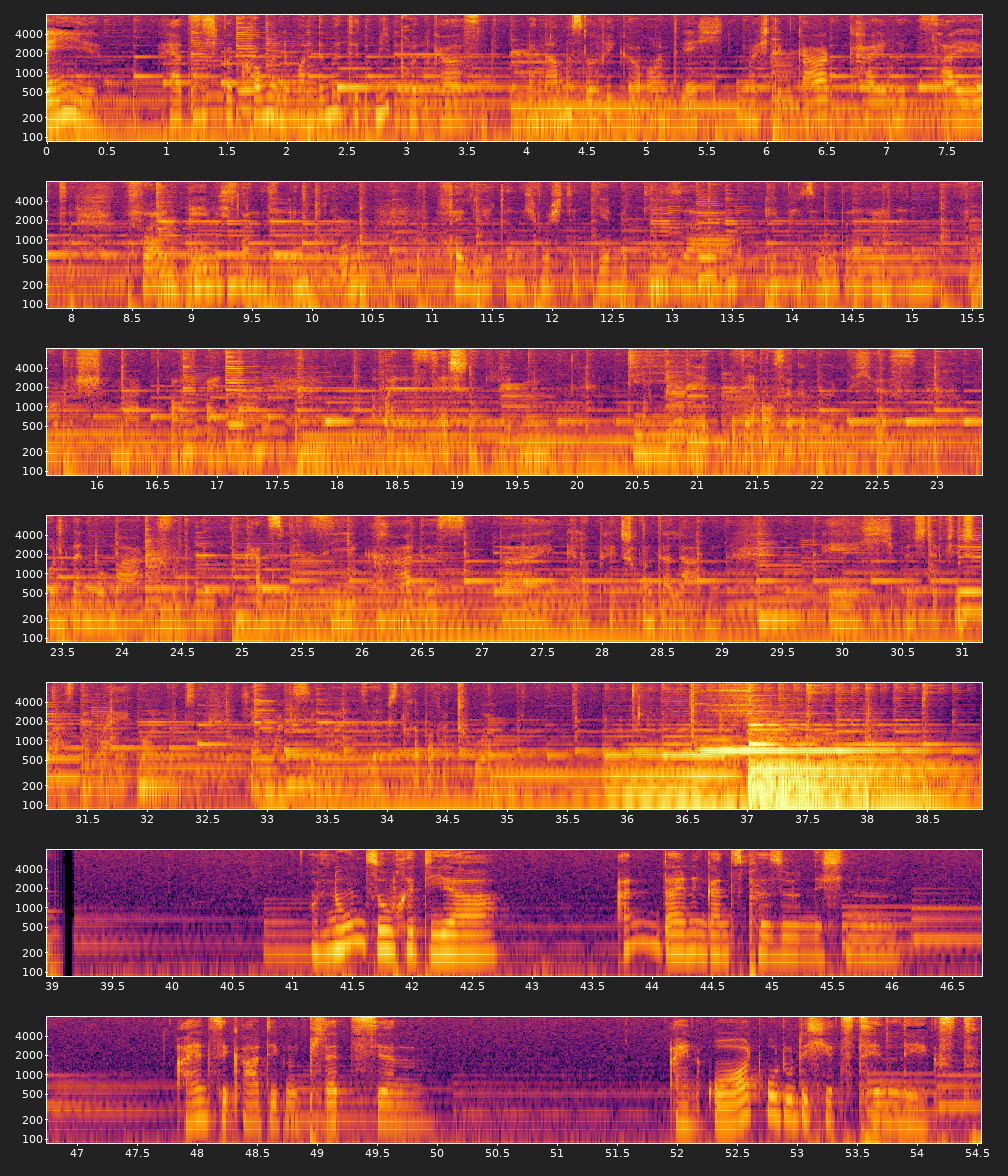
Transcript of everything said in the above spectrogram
Hey, herzlich willkommen im Unlimited Me Podcast. Mein Name ist Ulrike und ich möchte gar keine Zeit für ein ewig langes Intro verlieren. Ich möchte dir mit dieser Episode einen Vorgeschmack auf eine, auf eine Session geben, die sehr außergewöhnlich ist. Und wenn du magst, kannst du sie gratis Ich wünsche dir viel Spaß dabei und ja, maximale Selbstreparatur. Und nun suche dir an deinen ganz persönlichen, einzigartigen Plätzchen ein Ort, wo du dich jetzt hinlegst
